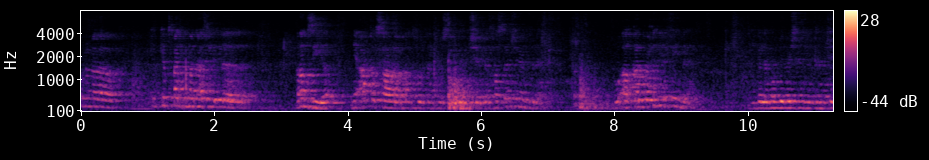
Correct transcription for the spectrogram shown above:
كنا كتقدم منافذ رمزية. يعني اقصى ما تدخل كنتوصل للشركات الخاصه 20 درهم وأقل واحد 2000 درهم قال لهم باش نمشي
